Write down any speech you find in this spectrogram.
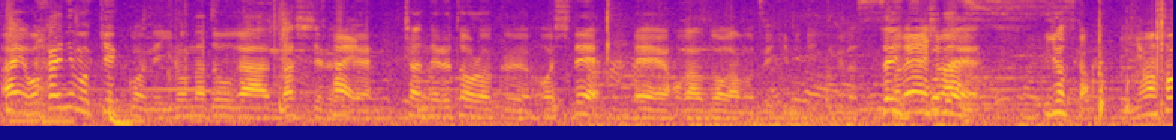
はい。他にも結構ねいろんな動画出してるんで、はい。チャンネル登録をして、えー他の動画もぜひ見ていってください。お願いします。といきますか行きましょ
